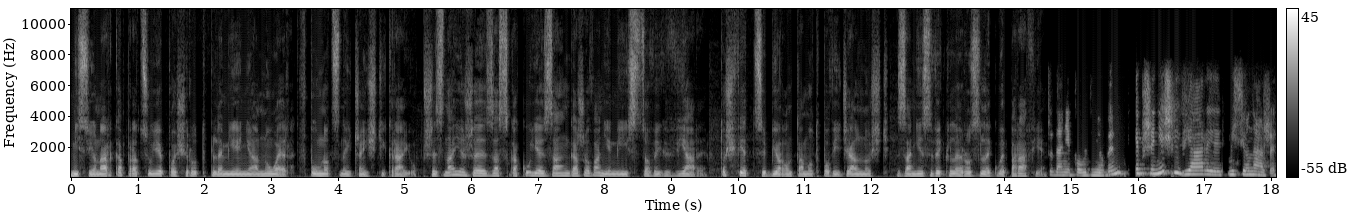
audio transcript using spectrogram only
Misjonarka pracuje pośród plemienia Nuer w północnej części kraju. Przyznaje, że zaskakuje zaangażowanie miejscowych w wiarę. To świeccy biorą tam odpowiedzialność za niezwykle rozległe parafie. W Sudanie Południowym nie przynieśli wiary misjonarze.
